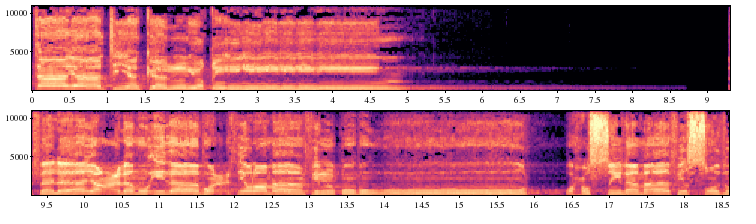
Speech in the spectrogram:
حتى ياتيك اليقين. فلا يعلم إذا بعثر ما في القبور وحصل ما في الصدور.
